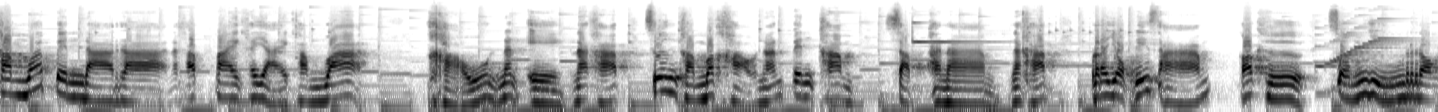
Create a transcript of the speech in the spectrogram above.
คำว่าเป็นดารานะครับ ไปขยายคำว่าเขานั่นเองนะครับ ซึ่งคำว่าเขานั้นเป็นคำ สรรพนามนะครับ ประโยคที่ 3 ก็คือ สมหญิงร้อง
